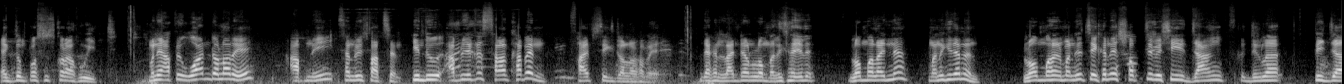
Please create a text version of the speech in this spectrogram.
একদম প্রসেস করা হুইট মানে আপনি ওয়ান ডলারে আপনি স্যান্ডউইচ পাচ্ছেন। কিন্তু আপনি একটা সালাদ খাবেন ফাইভ সিক্স ডলার হবে। দেখেন লাইনটা লম্বা দেখছেন লম্বা লাইন না? মানে কি জানেন? লম্বা লাইন মানে হচ্ছে এখানে সবচেয়ে বেশি জাঙ্ক যেগুলা পিৎজা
